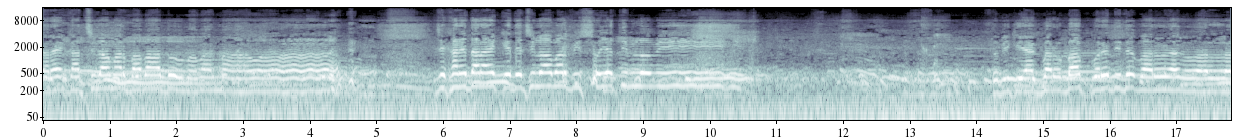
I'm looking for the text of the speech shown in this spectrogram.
দাঁড়ায় কাঁদছিল আমার বাবা আদম, আমার মা। যেখানে দাঁড়ায় কেঁদেছিল আবার বিশ্ব লবি তুমি কি একবারও বাপ করে দিতে পারো আল্লাহ?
